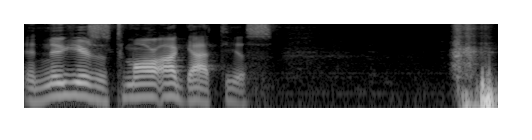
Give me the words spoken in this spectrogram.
And New Year's is tomorrow. I got this.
